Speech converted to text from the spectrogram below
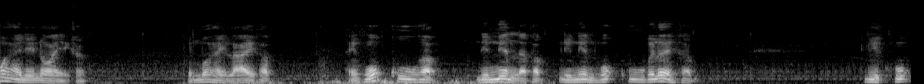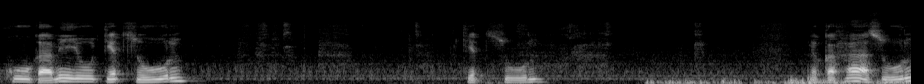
มาให้หน่อยๆครับ เพิ่นบ่ให้หลายครับให้หกคูครับ เน้นๆแหละครับ เน้นๆหกคูไปเลยครับเรียกหกคูก็มีอยู่เจ็ดศูนย์เจ็ดศูนย์แล้วก็ห้าศูนย์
